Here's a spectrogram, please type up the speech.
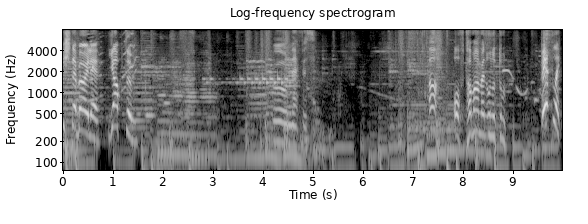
İşte böyle. Yaptım. Oo, nefis. Ah, of tamamen unuttum. Pislik.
